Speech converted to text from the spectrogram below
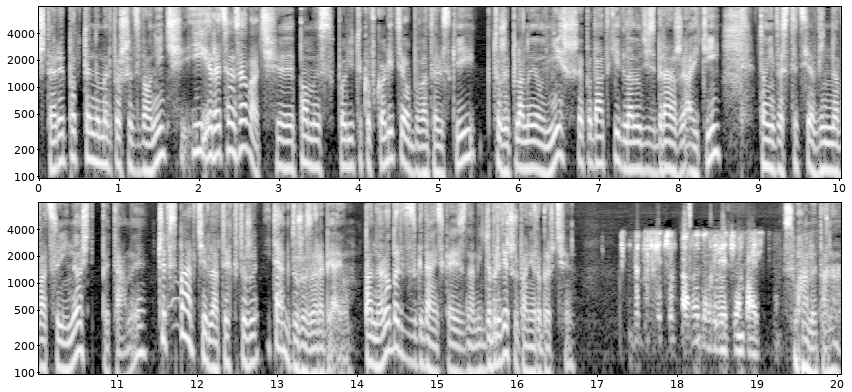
044. Pod ten numer proszę dzwonić i recenzować y, pomysł polityków Koalicji Obywatelskiej, którzy planują niższe podatki dla ludzi z branży IT. To inwestycja w innowacyjność? Pytamy. Czy wsparcie dla tych, którzy i tak dużo zarabiają? Pan Robert z Gdańska jest z nami. Dobry wieczór, Panie Robercie. Dobry wieczór panu, dobry wieczór państwu. Słuchamy Pana.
